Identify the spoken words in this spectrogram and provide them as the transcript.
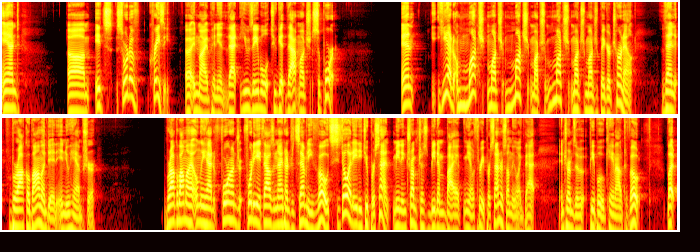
And um, it's sort of crazy, uh, in my opinion, that he was able to get that much support. And he had a much, much, much, much, much, much, much bigger turnout than Barack Obama did in New Hampshire. Barack Obama only had 48,970 votes. He still had 82%, meaning Trump just beat him by, you know, 3% or something like that in terms of people who came out to vote. But,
